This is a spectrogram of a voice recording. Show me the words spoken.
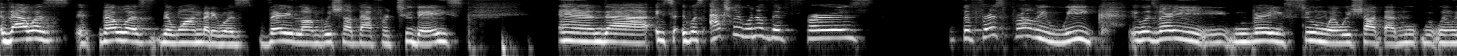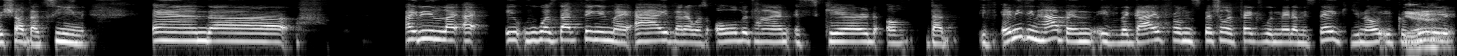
that was that was the one that it was very long. We shot that for two days, and uh, it was actually one of the first the first probably week it was very very soon when we shot that when we shot that scene. And uh i didn't like i it was that thing in my eye that i was all the time scared of that if anything happened if the guy from special effects would made a mistake you know it could yeah. really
